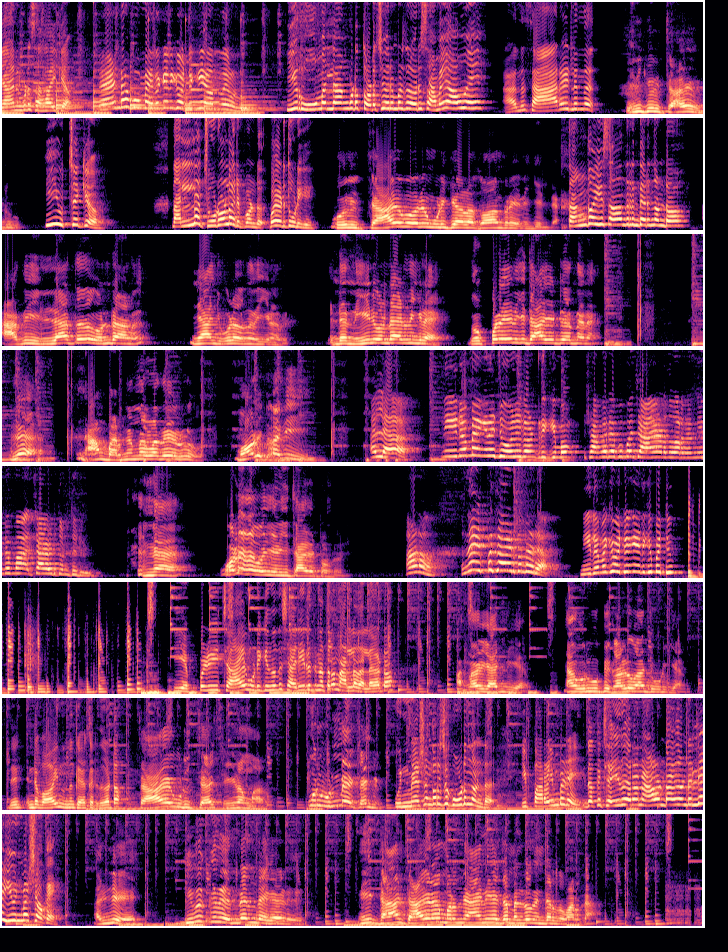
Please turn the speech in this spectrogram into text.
ഞാനും കൂടെ സഹായിക്കാം. വേണ്ട ഇതൊക്കെ എനിക്ക് ഒറ്റയ്ക്ക് ചെയ്യാവുന്നതേ ഉള്ളൂ. ഈ റൂമെല്ലാം കൂടെ തുടച്ചു വരുമ്പോഴത്തേ ഒരു സമയാവേ അതൊന്നും സാരമില്ലെന്ന്. എനിക്കൊരു ചായ കിട്ടൂ. ഈ ഉച്ചയ്ക്കോ? നല്ല ചൂടുള്ള ഇരിപ്പുണ്ട്. പോയി എടുത്തു കുടിക്കേ. ഒരു ചായ പോലും കുടിക്കാനുള്ള സ്വാതന്ത്ര്യം എനിക്കില്ല. തങ്കം ഈ സ്വാതന്ത്ര്യം തരുന്നുണ്ടോ? അത് ഇല്ലാത്തത് കൊണ്ടാണ് ഞാൻ ഇവിടെ വന്ന് നിൽക്കുന്നത്. എന്റെ നീലുണ്ടായിരുന്നെങ്കിലേ ഇപ്പോഴേ എപ്പോഴേ എനിക്ക് ചായ ഇട്ട് തന്നേനെ ഇല്ല ഞാൻ പറഞ്ഞെന്നുള്ളതേ ഉള്ളൂ. മോൾ ജോലി. അല്ല നീരമ്മ എങ്ങനെ ജോലി ചെയ്തോണ്ടിരിക്കുമ്പം ശങ്കരപ്പം ചായ ആണെന്ന് പറഞ്ഞാൽ നീരമ്മ ചായ എടുത്തോണ്ട് തരൂ. പിന്നെ ഉടനെ പോയി എനിക്ക് ചായ ഇട്ടുകൊണ്ട് വരും. ആണോ? എന്നാ ഇപ്പൊ ചായ എടുത്തോണ്ട് വരാം. നീരമ്മയ്ക്ക് പറ്റുമെങ്കിൽ എനിക്ക് പറ്റും. എപ്പോഴും ഈ ചായ കുടിക്കുന്നത് ശരീരത്തിന് അത്ര നല്ലതല്ല കേട്ടോ? അങ്ങനെ ഒരു കാര്യം ചെയ്യാം. ഞാൻ ഒരു കുപ്പി കള്ളു വാങ്ങിച്ചു കുടിക്കാം. എന്റെ വായി നിന്നും കേൾക്കരുത് കേട്ടോ? ചായ കുടിച്ചാൽ ക്ഷീണം മാറും. ഒരു ഉന്മേഷം. ഉന്മേഷം കുറച്ച് കൂടുന്നുണ്ട്. ഈ പറയുമ്പോഴേ ഇതൊക്കെ ചെയ്തു തരാൻ ആളുണ്ടായതുകൊണ്ടല്ലേ ഈ ഉന്മേഷം ഒക്കെ അല്ലേ ഇവക്കിത് എന്തെന്താ കേട്? നീ ഞാൻ ചായരാൻ പറഞ്ഞ അതിന് എന്തോ നിന്റെ അടുത്ത് പറഞ്ഞ?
